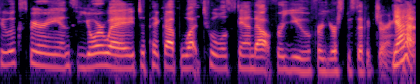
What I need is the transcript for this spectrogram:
to experience your way to pick up what tools stand out for you for your specific journey. Yeah.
